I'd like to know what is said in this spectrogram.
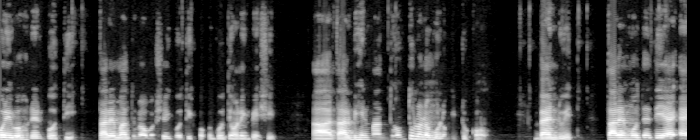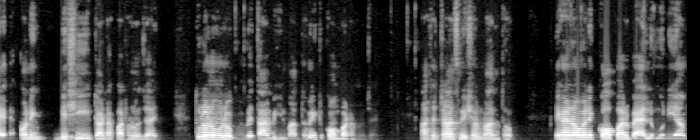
পরিবহনের গতি। তারের মাধ্যমে অবশ্যই গতি গতি অনেক বেশি। আর তারবিহীন মাধ্যম তুলনামূলক একটু কম। ব্যান্ডউইথ, তারের মধ্যে দিয়ে অনেক বেশি ডাটা পাঠানো যায়। তুলনামূলকভাবে তারবিহীন মাধ্যমে একটু কম পাঠানো যায়। আচ্ছা ট্রান্সমিশন মাধ্যম। এখানে নর্মালি কপার বা অ্যালুমিনিয়াম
